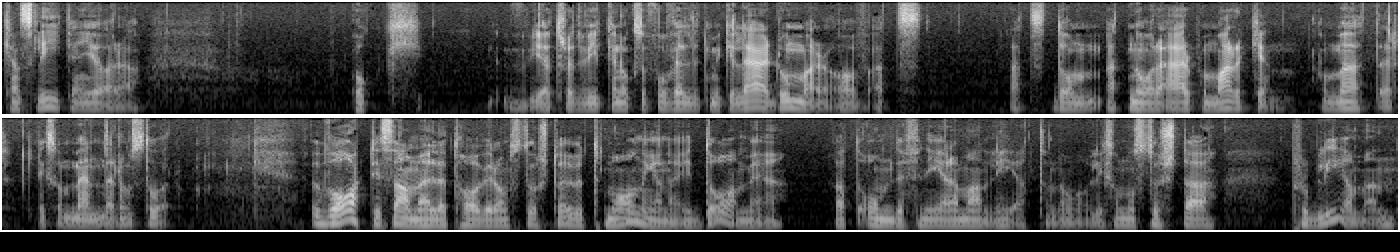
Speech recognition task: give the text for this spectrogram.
kansli kan göra. Och jag tror att vi kan också få väldigt mycket lärdomar av att, att, de, att några är på marken och möter liksom, män där de står. Vart i samhället har vi de största utmaningarna idag med att omdefiniera manligheten och liksom de största problemen?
